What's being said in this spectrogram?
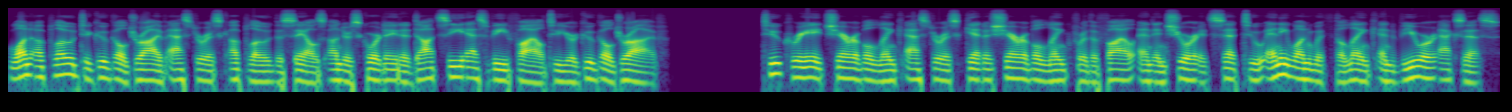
1. Upload to Google Drive asterisk upload the sales underscore data.csv file to your Google Drive. 2. Create shareable link asterisk get a shareable link for the file and ensure it's set to anyone with the link and viewer access.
